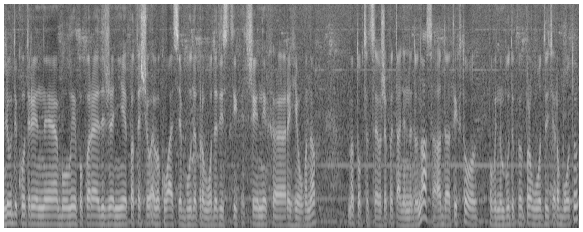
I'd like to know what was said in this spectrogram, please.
Люди, котрі не були попереджені про те, що евакуація буде проводитись в тих чи інших е, регіонах. Ну, тобто це вже питання не до нас, а до тих, хто повинен буде проводити роботу.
